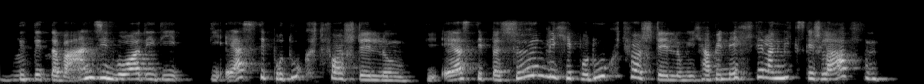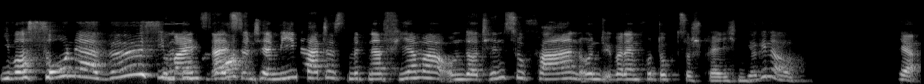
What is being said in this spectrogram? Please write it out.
Mhm. Der Wahnsinn war die, die, die erste Produktvorstellung, die erste persönliche Produktvorstellung. Ich habe nächtelang nichts geschlafen. Ich war so nervös. Du meinst, als du einen Termin hattest mit einer Firma, um dorthin zu fahren und über dein Produkt zu sprechen? Ja, genau. Ja,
